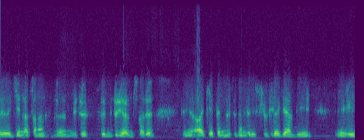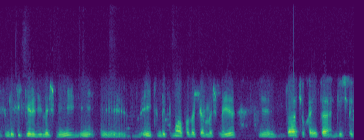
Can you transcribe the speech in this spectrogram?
e, yeni atanan e, müdür ve müdür yardımcıları e, AKP'nin öteden beri sürdüre geldiği eğitimdeki gericileşmeyi, e, e, eğitimdeki muhafazakarlaşmayı e, daha çok hayata geçirecek,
